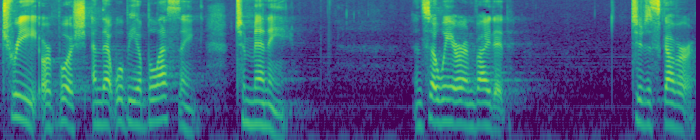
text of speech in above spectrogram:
tree or bush and that will be a blessing to many. And so we are invited to discover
